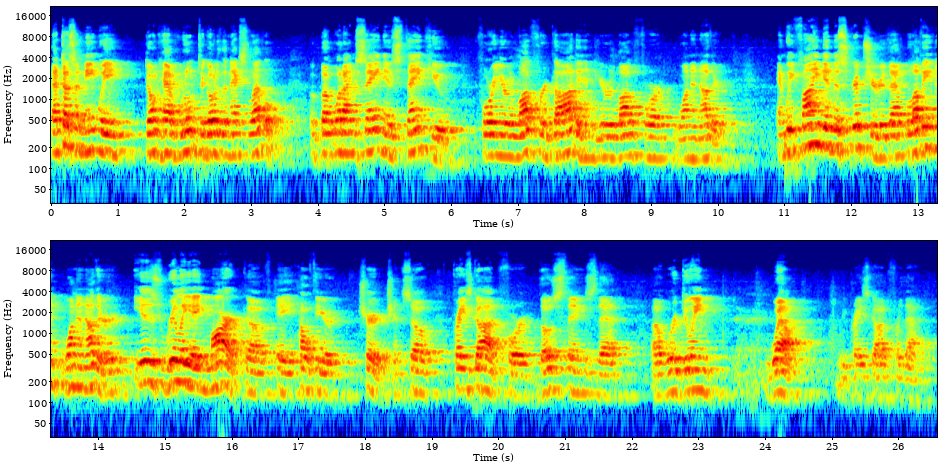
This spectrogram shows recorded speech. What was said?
That doesn't mean we don't have room to go to the next level. But what I'm saying is thank you for your love for God and your love for one another. And we find in the scripture that loving one another is really a mark of a healthier church. And so praise God for those things that uh, we're doing well. We praise God for that.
